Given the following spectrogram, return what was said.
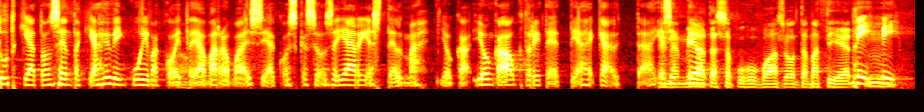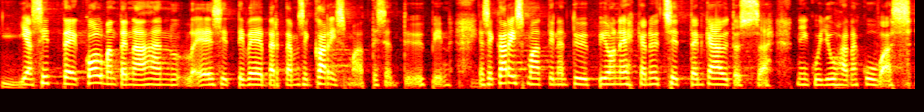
tutkijat on sen takia hyvin kuivakoita ja varovaisia, koska se on se järjestelmä, joka, jonka auktoriteettia he käyttää. Ja sitten minä on... tässä puhun, vaan se on tämä tiede. Niin, mm. niin. Mm. Ja sitten kolmantena hän esitti Weber tämmöisen karismaattisen tyypin. Ja se karismaattinen tyyppi on ehkä nyt sitten käytössä, niin kuin Juhana kuvasi,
